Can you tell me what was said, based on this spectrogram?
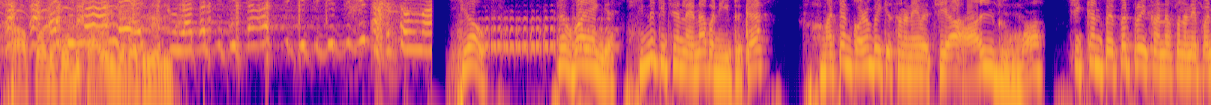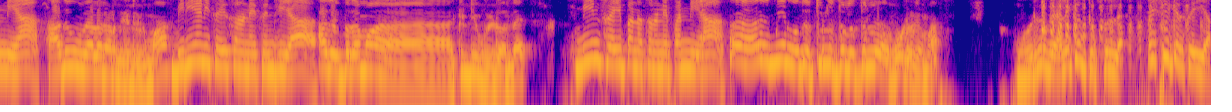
சாப்பாடு போட்டு சாவடிக்க பாக்குறியாடி. யோ யோ வாயங்க இன்னும் கிச்சன்ல என்ன பண்ணிட்டு இருக்க? மட்டன் குழம்பு வைக்க சொன்னனே வச்சியா? ஆயிட்டு இருக்குமா சிக்கன் பெப்பர் ஃப்ரை பண்ண சொன்னனே பண்ணியா? அதுவும் வேலை நடந்துகிட்டு இருக்குமா? பிரியாணி செய்ய சொன்னனே செஞ்சியா? அது இப்பதாம்மா கிட்டி விட்டுட்டு வந்தேன். மீன் ஃப்ரை பண்ண சொன்னனே பண்ணியா? அது மீன் வந்து துள்ளு துள்ளு துள்ளு போட்டிருக்கேம்மா. ஒரு வேலைக்கும் துப்பு இல்ல. போய் சீக்கிரம் செய்யா.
